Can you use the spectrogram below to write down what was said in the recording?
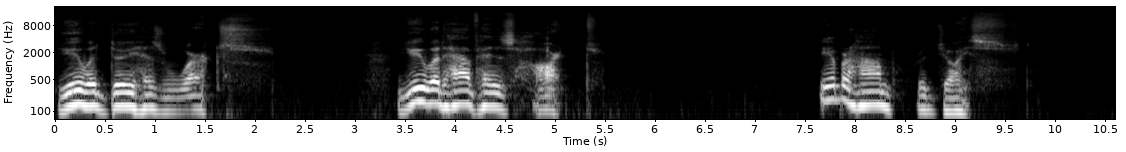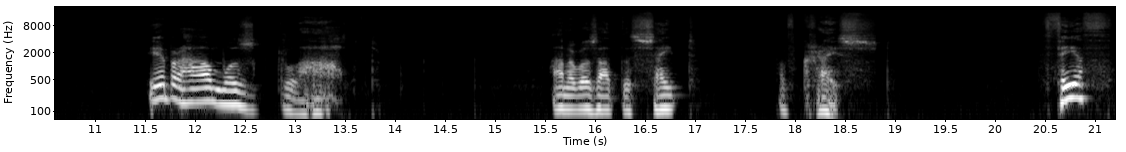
you would do his works. You would have his heart. Abraham rejoiced. Abraham was glad. And it was at the sight of Christ. Faith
